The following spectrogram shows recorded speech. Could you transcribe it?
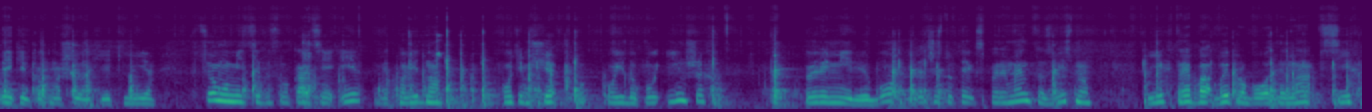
декількох машинах, які є в цьому місці дислокації, і відповідно потім ще поїду по інших перемірюю, бо для чистоти експерименту, звісно, їх треба випробувати на всіх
